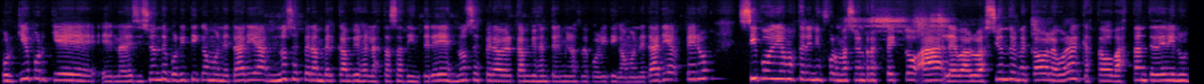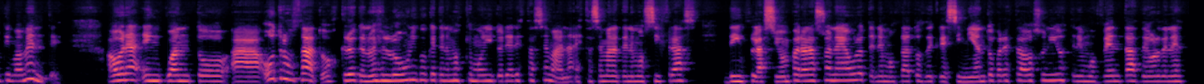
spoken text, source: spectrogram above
¿Por qué? Porque en la decisión de política monetaria no se esperan ver cambios en las tasas de interés, no se espera ver cambios en términos de política monetaria, pero sí podríamos tener información respecto a la evaluación del mercado laboral, que ha estado bastante débil últimamente. Ahora, en cuanto a otros datos, creo que no es lo único que tenemos que monitorear esta semana. Esta semana tenemos cifras de inflación para la zona euro, tenemos datos de crecimiento para Estados Unidos, tenemos ventas de órdenes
